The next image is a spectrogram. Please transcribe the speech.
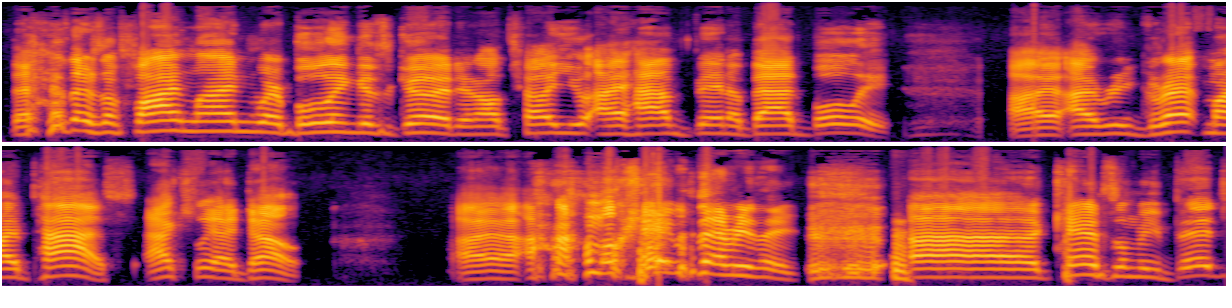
There's a fine line where bullying is good and i'll tell you i have been a bad bully. I i regret my past. Actually i don't I, I'm okay with everything. Uh, cancel me, bitch.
